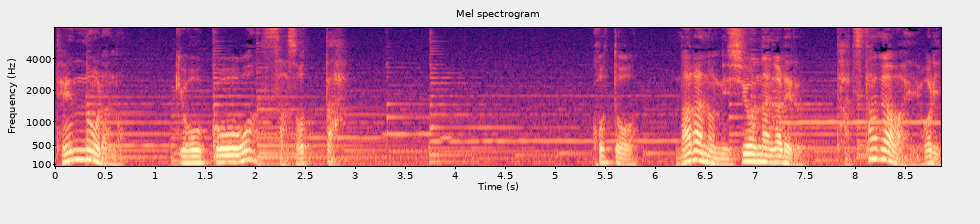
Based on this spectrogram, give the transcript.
天皇らの行幸を誘った。古都奈良の西を流れる竜田川より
